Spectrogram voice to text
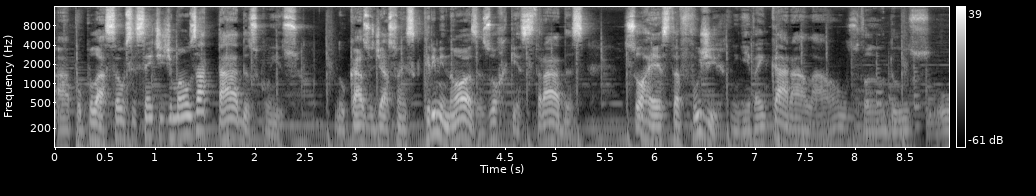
A população se sente de mãos atadas com isso. No caso de ações criminosas orquestradas, só resta fugir. Ninguém vai encarar lá os vândalos ou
